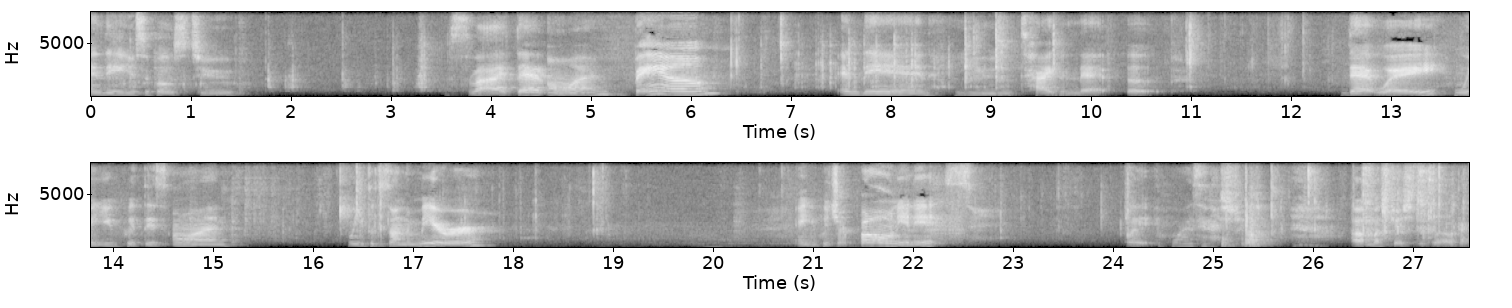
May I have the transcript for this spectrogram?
And then you're supposed to slide that on. Bam! And then you tighten that up. That way, when you put this on, when you put this on the mirror, and you put your phone in it, wait, why isn't not stretching? Oh, I must stretch this well, okay.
